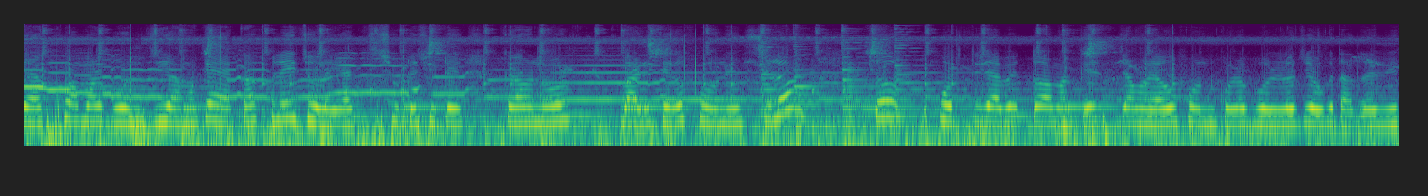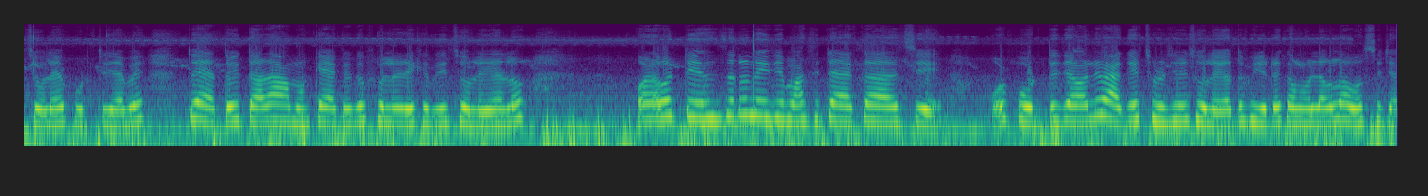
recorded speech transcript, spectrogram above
দেখো আমার বঞ্জি আমাকে একা ফেলেই চলে যাচ্ছে ছুটে ছুটে। কারণ ওর বাড়ি থেকে ফোন এসেছিল, তো পড়তে যাবে। তো আমাকে জামাইবাবু ফোন করে বলল যে ওকে তাড়াতাড়ি নিয়ে চলে পড়তে যাবে। তো এতই তারা আমাকে একা একা ফেলে রেখে দিয়ে চলে গেল। ওর আবার টেনশনও নেই যে মাসিটা একা আছে। ওর পড়তে যাওয়া আগে ছুটে ছুটে চলে গেল। তো ভিডিওটা কেমন লাগল অবশ্যই।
